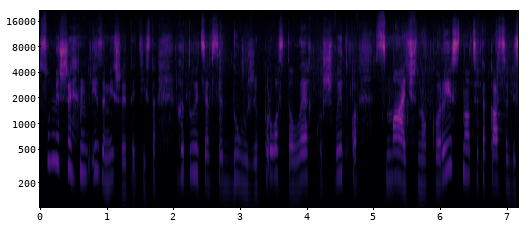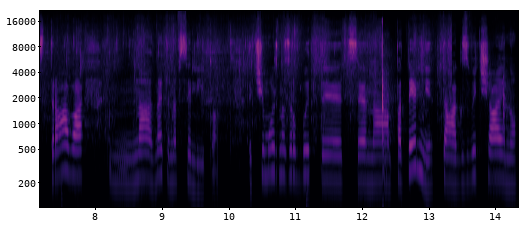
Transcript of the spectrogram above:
суміші і замішуєте тісто. Готується все дуже просто, легко, швидко, смачно, корисно. Це така собі страва на, знаєте, на все літо. Чи можна зробити це на пательні? Так, звичайно,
